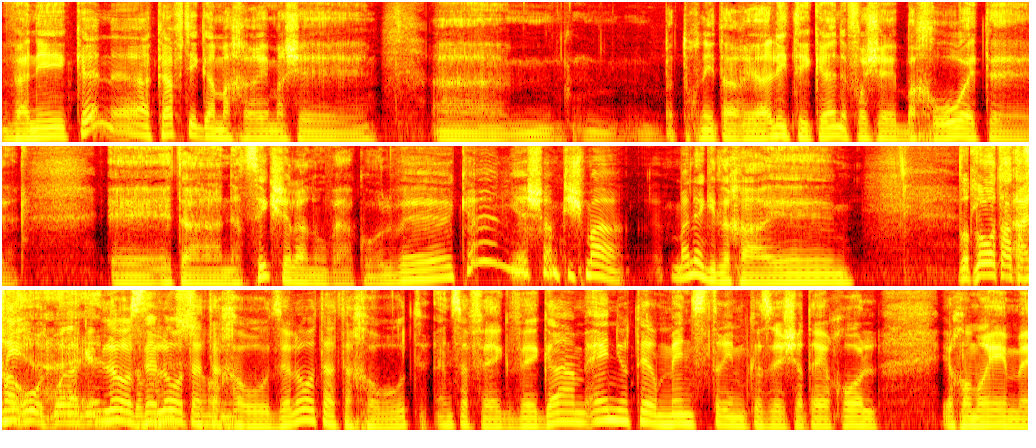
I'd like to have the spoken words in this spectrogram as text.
ואני כן אה, עקבתי גם אחרי מה ש... אה, בתוכנית הריאליטי, כן, איפה שבחרו את... אה, אה, את הנציג שלנו והכל, וכן, יש שם, תשמע, מה אני אגיד לך, אה, זאת לא אותה אני- תחרות, בוא נגיד. לא, זה לא אותה. תחרות, זה לא אותה תחרות, אין ספק, וגם אין יותר מיינסטרים כזה שאתה יכול, איך אומרים, אה,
